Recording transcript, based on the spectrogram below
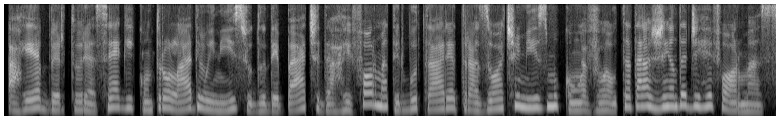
a reabertura segue controlada e o início do debate da reforma tributária traz otimismo com a volta da agenda de reformas.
